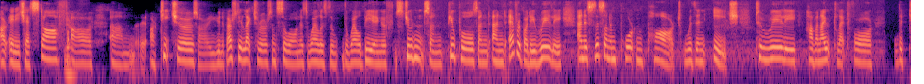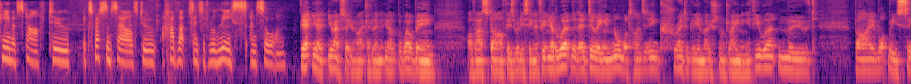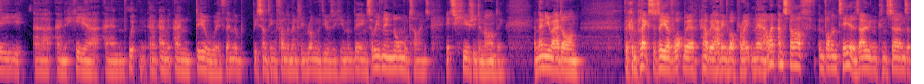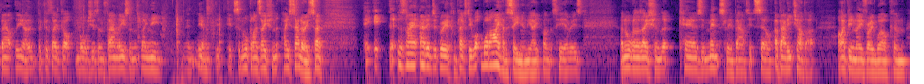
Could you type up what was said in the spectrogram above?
our NHS staff, yeah. our um, our teachers, our university lecturers, and so on, as well as the, the well-being of students and pupils and, and everybody really. And is this an important part within EACH to really have an outlet for the team of staff to express themselves, to have that sense of release, and so on? Yeah, yeah, you're absolutely right, Evelyn. You know, the well-being of our staff is really significant. You know, the work that they're doing in normal times is incredibly emotional draining. If you weren't moved by what we see uh, and hear and, and, and and deal with, then there would be something fundamentally wrong with you as a human being. So even in normal times, it's hugely demanding. And then you add on the complexity of what we're how we're having to operate now, and, and staff and volunteers' own concerns about the you know because they've got mortgages and families and they need you know it's an organisation that pays salaries, so. It, it, there's an added degree of complexity. What what I have seen in the eight months here is an organisation that cares immensely about itself, about each other. I've been made very welcome,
